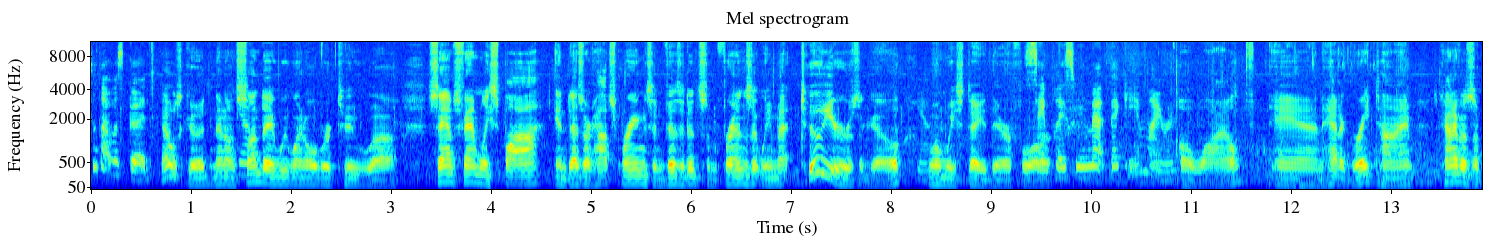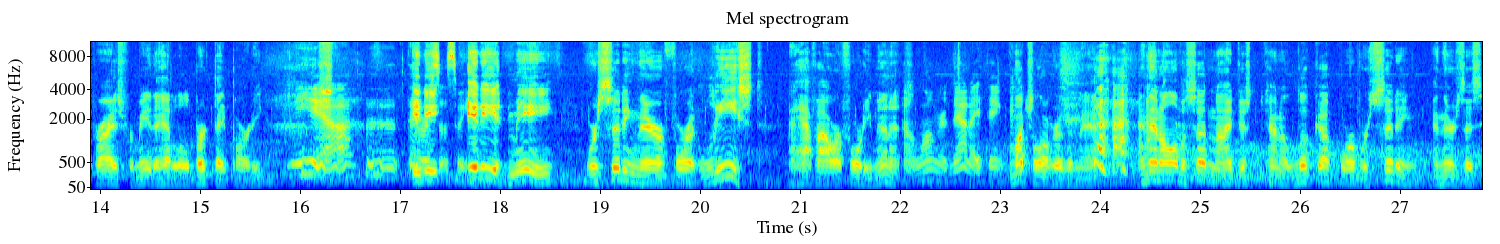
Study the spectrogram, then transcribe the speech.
So that was good. That was good. And then on Yeah. Sunday, we went over to uh, Sam's Family Spa in Desert Hot Springs and visited some friends that we met two years ago Yeah. when we stayed there for Same place we met Becky and Myron. a while and had a great time. It's kind of a surprise for me. They had a little birthday party. Yeah. they Idiot, were so sweet. idiot me. We're sitting there for at least a half hour, 40 minutes. Oh, longer than that, I think. much longer than that. and then all of a sudden, I just kind of look up where we're sitting, and there's this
